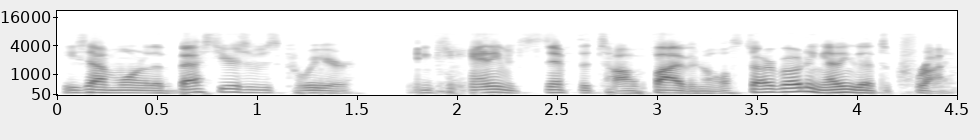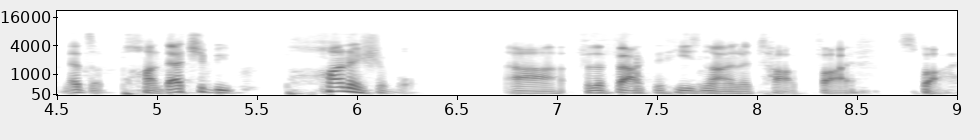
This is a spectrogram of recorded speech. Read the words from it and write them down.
He's having one of the best years of his career and can't even sniff the top five in All Star voting. I think that's a crime. That's a pun. That should be punishable uh, for the fact that he's not in a top five spot.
